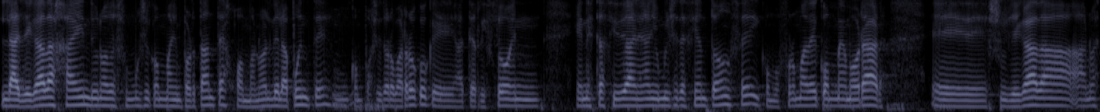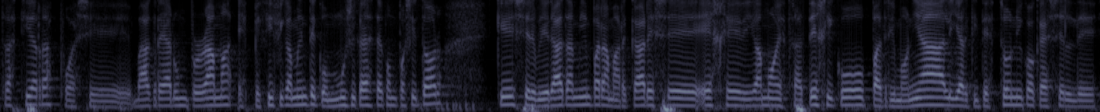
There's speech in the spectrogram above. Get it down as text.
la llegada a Jaén de uno de sus músicos más importantes, Juan Manuel de la Puente, un compositor barroco que aterrizó en, en esta ciudad en el año 1711 y como forma de conmemorar eh, su llegada a nuestras tierras, pues se va a crear un programa específicamente con música de este compositor que servirá también para marcar ese eje, digamos, estratégico, patrimonial y arquitectónico que es el de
